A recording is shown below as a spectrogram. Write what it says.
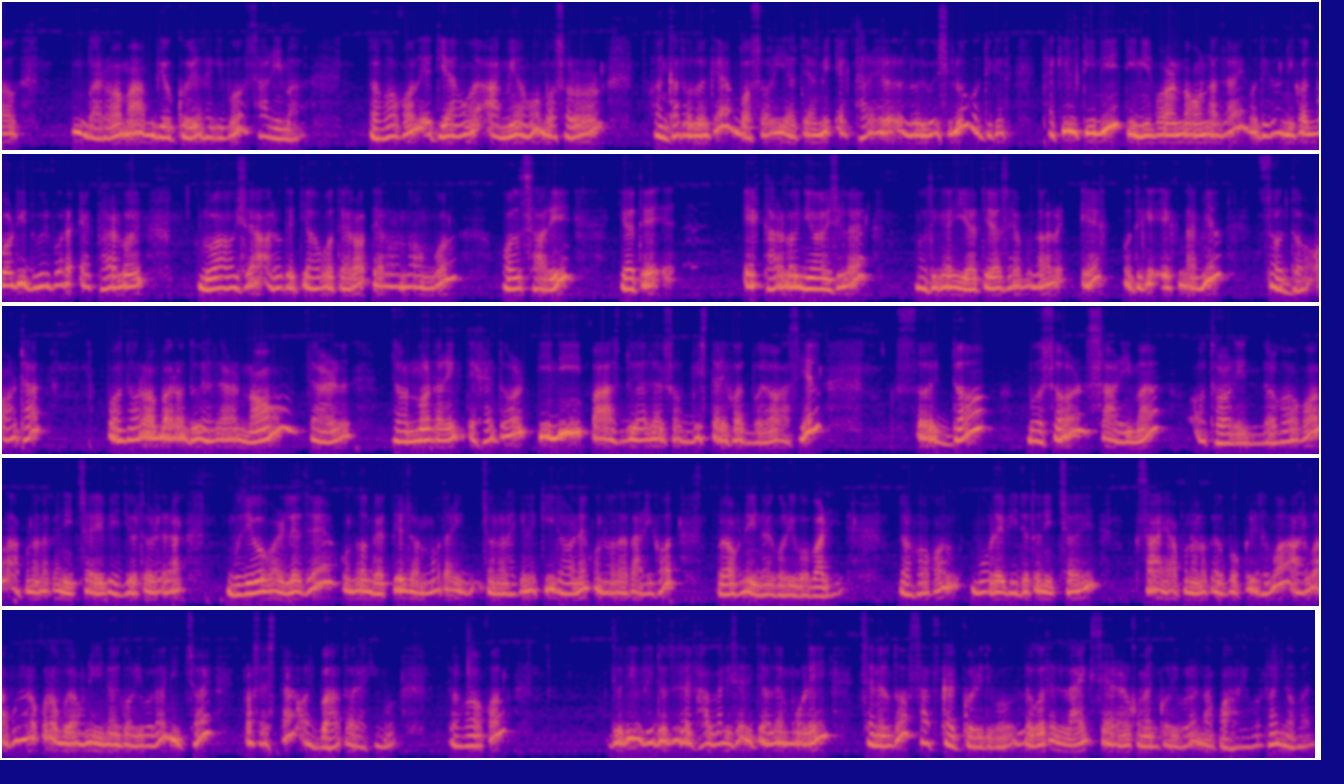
বাৰ মাহ বিয়োগ কৰি থাকিব চাৰি মাহ। দৰ্শকসকল এতিয়া আহোঁ আমি আহোঁ বছৰৰ সংখ্যাটোলৈকে বছৰ ইয়াতে আমি এক ঠাইৰ লৈ গৈছিলোঁ গতিকে থাকিল তিনি তিনিৰ পৰা ন নাযায় গতিকে নিকটৱৰ্তী দুইৰ পৰা এক ঠাইলৈ লোৱা হৈছে আৰু তেতিয়া হ'ব তেৰ তেৰ নং গ'ল হ'ল চাৰি ইয়াতে এক ঠাইলৈ নিয়া হৈছিলে গতিকে ইয়াতে আছে আপোনাৰ এক গতিকে এক নামিল চৈধ্য অৰ্থাৎ পোন্ধৰ বাৰ দুহেজাৰ ন যাৰ জন্ম তাৰিখ তেখেতৰ তিনি পাঁচ দুহেজাৰ চৌব্বিছ তাৰিখত বয়স আছিল। চৈধ্য বছৰ চাৰি মাহ ওঠৰ দিন। দৰ্শকসকল আপোনালোকে নিশ্চয় এই ভিডিঅ'টোৰ দ্বাৰা বুজিব পাৰিলে যে কোনো ব্যক্তিৰ জন্ম তাৰিখ জনা থাকিলে কি ধৰণে কোনো এটা তাৰিখত বয়স নিৰ্ণয় কৰিব পাৰি। দৰ্শকসকল মোৰ এই ভিডিঅ'টো নিশ্চয় চাই আপোনালোকে উপকৃত হ'ব আৰু আপোনালোকৰ বয়স নিৰ্ণয় কৰিবলৈ নিশ্চয় প্ৰচেষ্টা অব্যাহত ৰাখিব। দৰ্শকসকল যদি ভিডিঅ'টো চাই ভাল লাগিছে তেতিয়াহ'লে মোৰ এই চেনেলটো ছাবস্ক্ৰাইব কৰি দিব। লগতে লাইক শ্বেয়াৰ আৰু কমেণ্ট কৰিবলৈ নাপাহৰিব। ধন্যবাদ।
